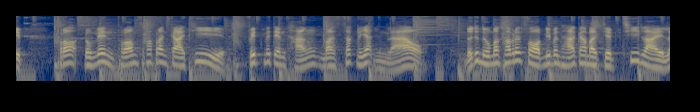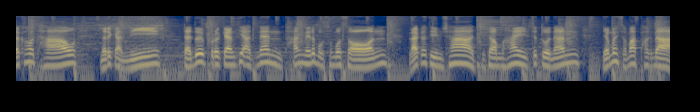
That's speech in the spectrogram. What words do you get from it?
2020 เพราะลงเล่นพร้อมสภาพร่างกายที่ฟิตไม่เต็มถังมาสักระยะหนึ่งแล้วโดยเจ้าหนูมาครับแรดฟอร์ดมีปัญหาการบาดเจ็บที่ไหล่และข้อเท้าในฤดูกาลนี้ แต่ด้วยโปรแกรมที่อัดแน่นทั้งในระบบสโมสร และก็ทีมชาติจะทำให้เจ้าตัวนั้นยังไม่สามารถพักได้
